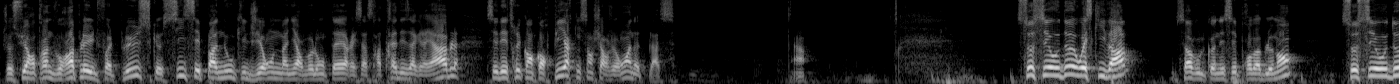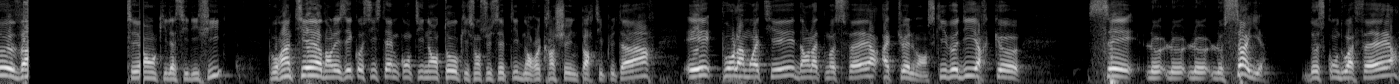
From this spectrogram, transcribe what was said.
je suis en train de vous rappeler une fois de plus que si ce n'est pas nous qui le gérons de manière volontaire, et ça sera très désagréable, c'est des trucs encore pires qui s'en chargeront à notre place. Hein. ce CO2, où est-ce qu'il va? Ça, vous le connaissez probablement. Ce CO2 va dans l'océan qui l'acidifie pour un tiers dans les écosystèmes continentaux qui sont susceptibles d'en recracher une partie plus tard, et pour la moitié dans l'atmosphère actuellement. Ce qui veut dire que c'est le, seuil de ce qu'on doit faire,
